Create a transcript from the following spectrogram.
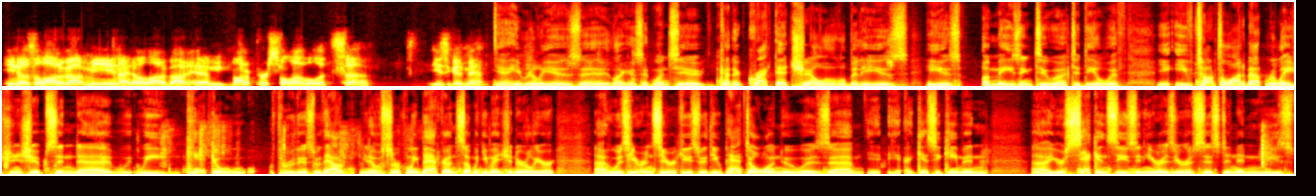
he knows a lot about me, and I know a lot about him on a personal level. It's uh, he's a good man. Yeah, he really is. Uh, like I said, once you kind of crack that shell a little bit, he is he is amazing to uh, to deal with. You, have talked a lot about relationships, and uh, we, we, can't go through this without you know circling back on someone you mentioned earlier, uh, who was here in Syracuse with you, Pat Dolan, who was um, I guess he came in. Uh, your second season here as your assistant, and he's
